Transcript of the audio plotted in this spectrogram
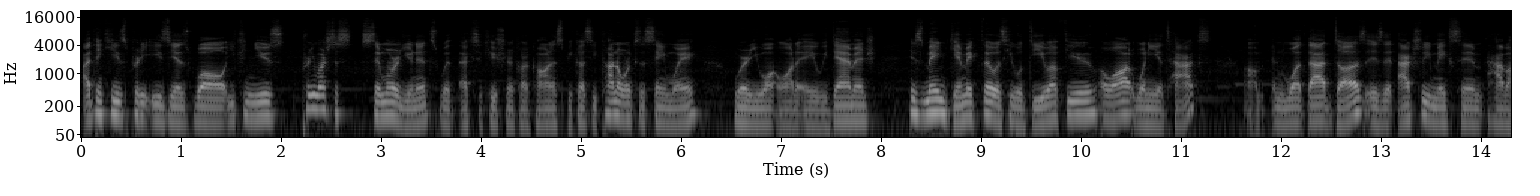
I think he's pretty easy as well. You can use pretty much the similar units with Executioner Karkanis because he kind of works the same way, where you want a lot of AoE damage. His main gimmick though is he will debuff you a lot when he attacks, um, and what that does is it actually makes him have a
